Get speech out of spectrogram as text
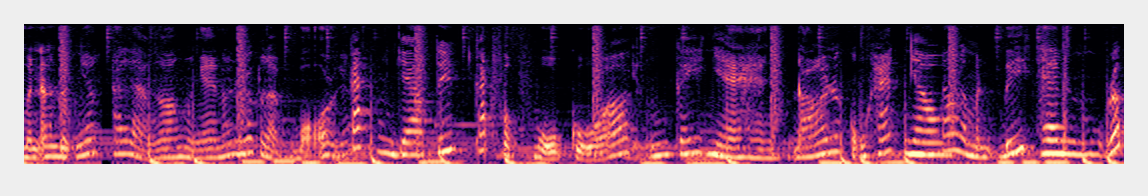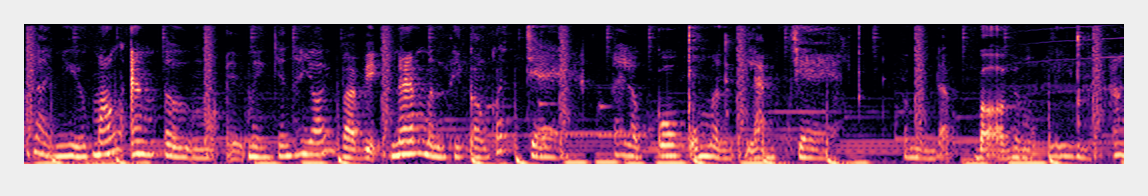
Mình ăn được nhá, khá là ngon mà nghe nói rất là bổ. Cách giao tiếp cách phục vụ của những cái nhà hàng đó nó cũng khác nhau. Đó là mình biết thêm rất là nhiều món ăn từ mọi miền trên thế giới. Và Việt Nam mình thì còn có chè. Đây là cô của mình làm chè. Và mình đã bợ về một ly mình ăn.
